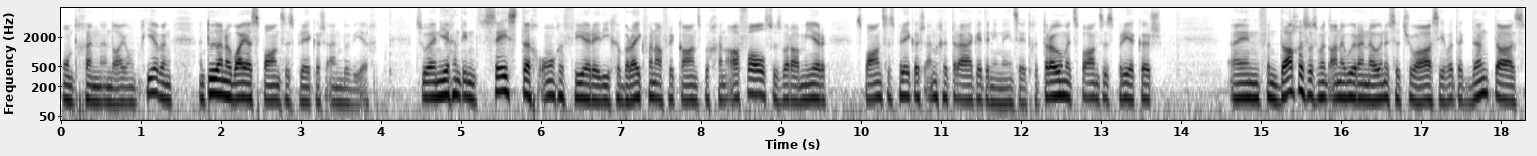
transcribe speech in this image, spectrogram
ontgin in daai omgewing en toe dan nou baie Spaanse sprekers inbeweeg. So in 1960 ongeveer het die gebruik van Afrikaans begin afval soos wat daar meer Spaanse sprekers ingetrek het en die mense het getrou met Spaanse sprekers. En vandag is ons met ander woorde nou in 'n situasie wat ek dink daar's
